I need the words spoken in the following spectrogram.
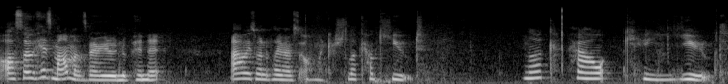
Also, his mama's very independent. I always want to play myself. Oh my gosh, look how cute. Look how cute.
